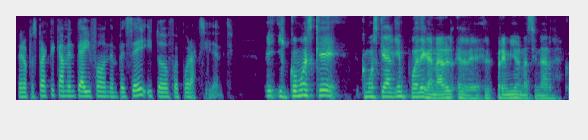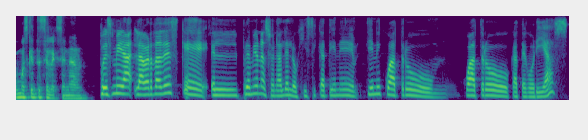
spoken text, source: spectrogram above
Pero pues prácticamente ahí fue donde empecé y todo fue por accidente. ¿Y, cómo es que cómo es que alguien puede ganar el, el, premio nacional? ¿Cómo es que te seleccionaron? Pues mira, la verdad es que el Premio Nacional de Logística tiene, tiene cuatro cuatro categorías.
